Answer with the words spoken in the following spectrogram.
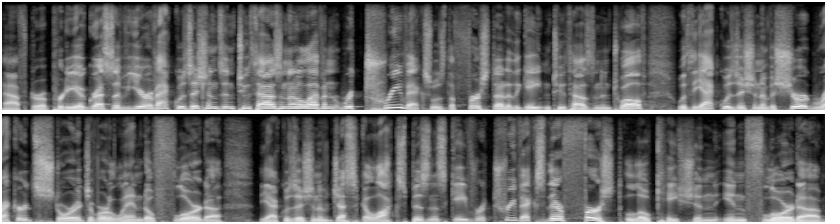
After a pretty aggressive year of acquisitions in 2011, Retrievex was the first out of the gate in 2012 with the acquisition of Assured Records Storage of Orlando, Florida. The acquisition of Jessica Locke's business gave Retrievex their first location in Florida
